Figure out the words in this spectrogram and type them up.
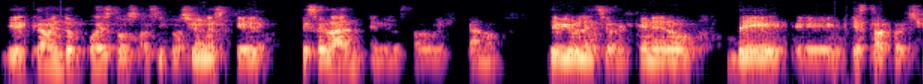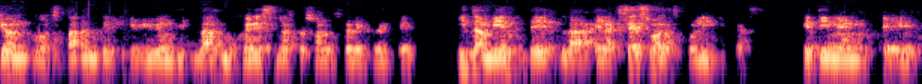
directamente opuestos a situaciones que, que, se dan en el Estado mexicano de violencia de género, de eh, esta presión constante que viven las mujeres y las personas LGBT, y también de la, el acceso a las políticas que tienen eh,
